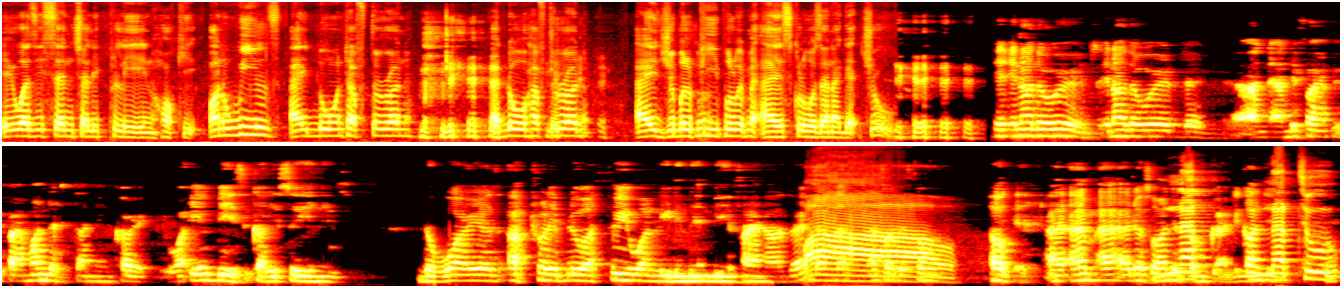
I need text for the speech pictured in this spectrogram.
it was essentially playing hockey on wheels. I don't have to run. I don't have to run. I dribble people with my eyes closed and I get through. in, in other words, in other words, uh, and, and if I if I'm understanding correct, what you're basically saying is the Warriors actually blew a three one lead in the NBA finals, right? Wow. That, okay, I, I'm I, I just wanted not, some Continue. Natu.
